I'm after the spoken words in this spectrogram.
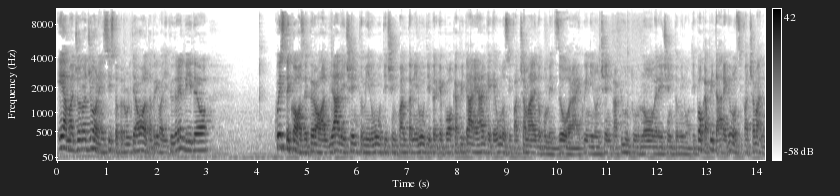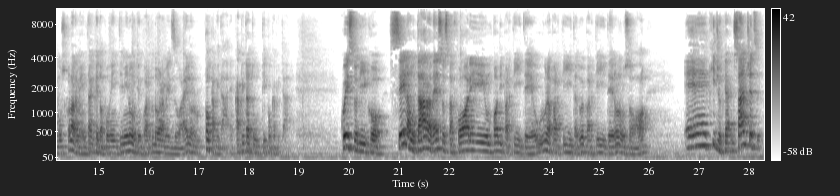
E a maggior ragione, insisto per l'ultima volta prima di chiudere il video, queste cose però, al di là dei 100 minuti, 50 minuti, perché può capitare anche che uno si faccia male dopo mezz'ora e quindi non c'entra più il turnover ai 100 minuti, può capitare che uno si faccia male muscolarmente anche dopo 20 minuti, un quarto d'ora, mezz'ora, può capitare, capita a tutti, può capitare. Questo dico, se Lautaro adesso sta fuori un po' di partite, una partita, due partite, non lo so, e chi gioca? Sanchez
